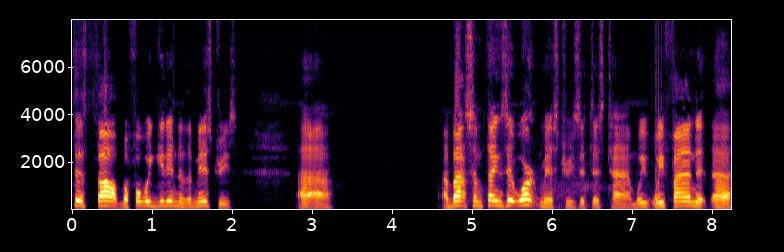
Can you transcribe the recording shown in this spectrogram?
this thought before we get into the mysteries uh, about some things that weren't mysteries at this time. We we find that uh,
